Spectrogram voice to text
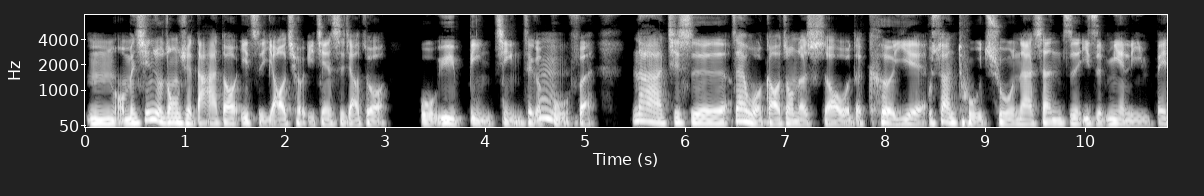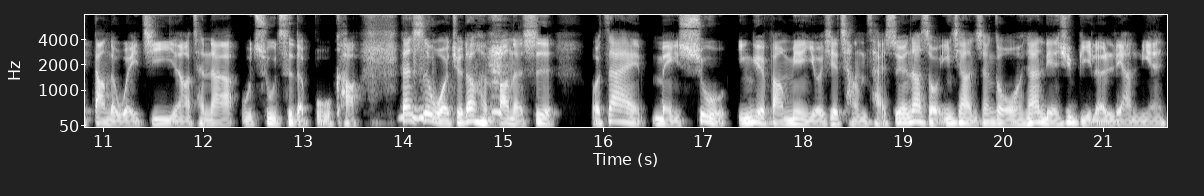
嗯，我们新竹中学大家都一直要求一件事，叫做五育并进这个部分。那其实，在我高中的时候，我的课业不算突出，那甚至一直面临被当的危机，然后参加无数次的补考。但是我觉得很棒的是，我在美术、音乐方面有一些长才，所以那时候印象很深刻。我好像连续比了两年，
